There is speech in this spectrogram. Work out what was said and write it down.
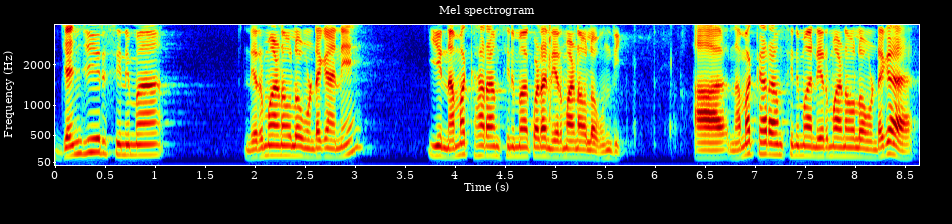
జంజీర్ సినిమా నిర్మాణంలో ఉండగానే ఈ నమక్ హరాం సినిమా కూడా నిర్మాణంలో ఉంది. ఆ నమక్ హరాం సినిమా నిర్మాణంలో ఉండగా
